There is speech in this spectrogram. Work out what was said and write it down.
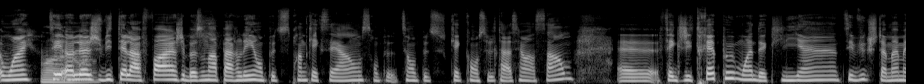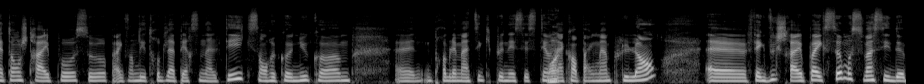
Ouais, tu Ouais, ah, là, je vis telle affaire, j'ai besoin d'en parler, on peut se prendre quelques séances, on peut, on peut quelques consultations ensemble. Euh, fait que j'ai très peu, moi, de clients, tu vu que justement, mettons, je travaille pas sur, par exemple, des troubles de la personnalité qui sont reconnus comme euh, une problématique qui peut nécessiter un accompagnement plus long. Fait que vu que je travaille pas avec ça, moi, souvent, c'est de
